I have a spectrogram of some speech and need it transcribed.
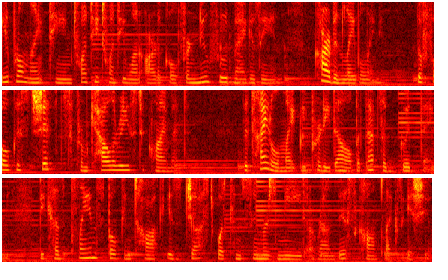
April 19, 2021 article for New Food magazine Carbon Labeling The Focus Shifts from Calories to Climate. The title might be pretty dull, but that's a good thing because plain spoken talk is just what consumers need around this complex issue.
